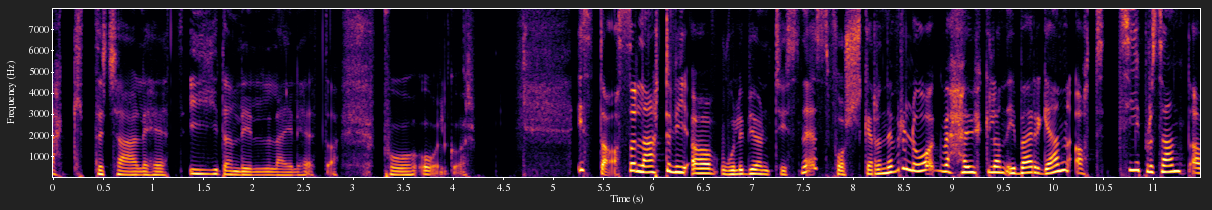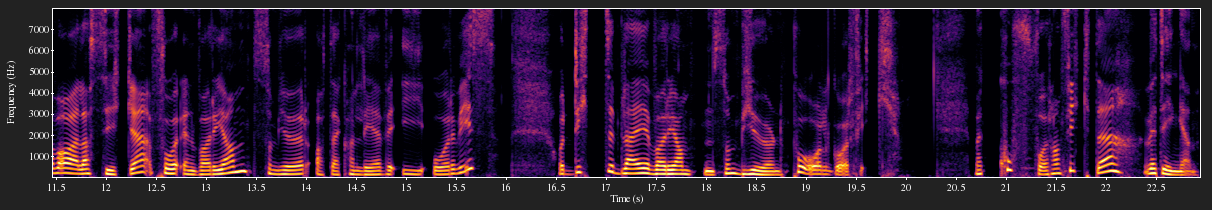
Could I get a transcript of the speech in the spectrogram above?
ekte kjærlighet i den lille leiligheta på Ålgård. I stad så lærte vi av Ole Bjørn Tysnes, forsker og nevrolog ved Haukeland i Bergen, at 10% av ALS-syke får en variant som gjør at de kan leve i årevis. Og dette ble varianten som Bjørn på Ålgård fikk. Men hvorfor han fikk det, vet ingen,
